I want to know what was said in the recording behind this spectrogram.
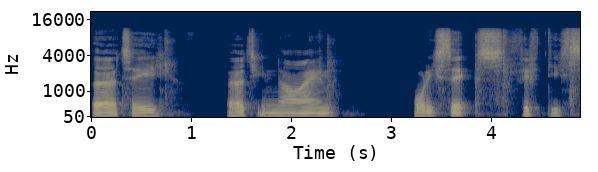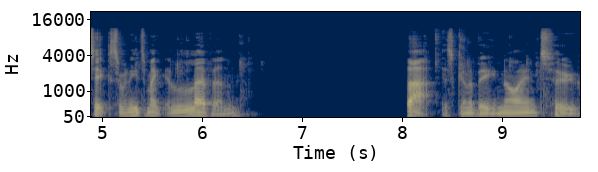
30, 39, 46, 56. So we need to make 11. That is going to be 9, 2.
